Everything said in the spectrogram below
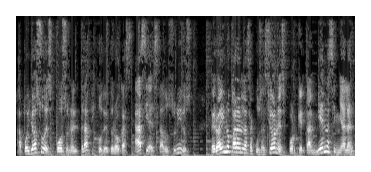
apoyó a su esposo en el tráfico de drogas hacia Estados Unidos, pero ahí no paran las acusaciones porque también la señalan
